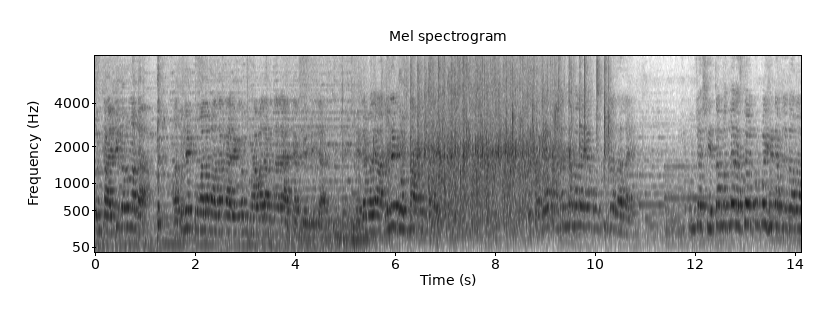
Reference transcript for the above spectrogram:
पण काळजी करू नका. अजून एक तुम्हाला माझा कार्यक्रम घ्यावा लागणार आहे आचारसंहितेच्या त्याच्यामध्ये अजून एक घोषणा आपण करायची. सगळ्यात आनंद मला या गोष्टीचा झालाय. की तुमच्या शेतामधल्या रस्त्यावर पण पैसे टाकले दादा.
